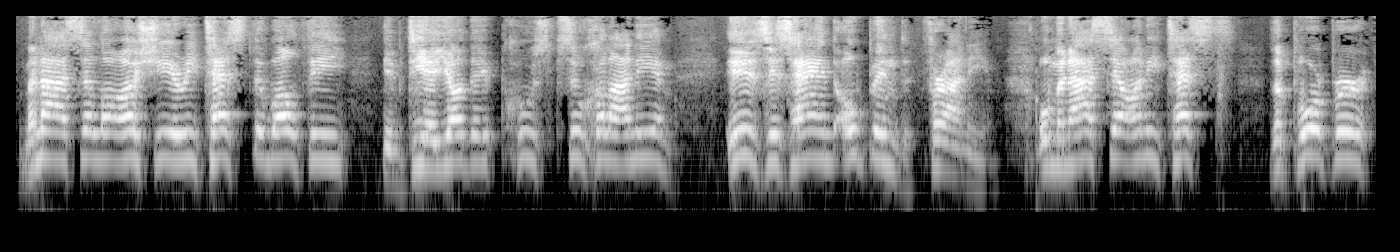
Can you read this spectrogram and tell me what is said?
He tests the wealthy. Is his hand opened for aniyim? Umanase ani tests the pauper.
